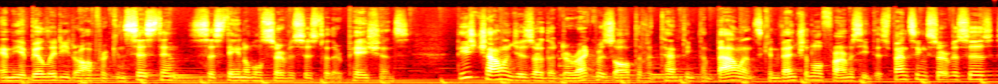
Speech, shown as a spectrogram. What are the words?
and the ability to offer consistent, sustainable services to their patients. These challenges are the direct result of attempting to balance conventional pharmacy dispensing services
